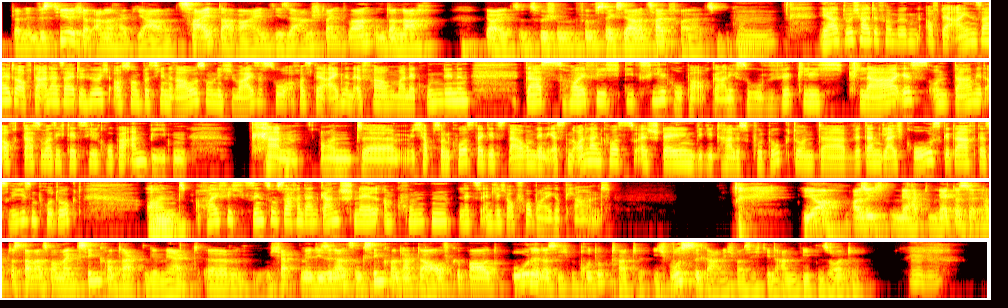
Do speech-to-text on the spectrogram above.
dann investiere ich halt anderthalb Jahre Zeit da rein, die sehr anstrengend waren, um danach ja, jetzt inzwischen fünf, sechs Jahre Zeitfreiheit zu bekommen. Mhm. Ja, Durchhaltevermögen auf der einen Seite, auf der anderen Seite höre ich auch so ein bisschen raus und ich weiß es so auch aus der eigenen Erfahrung meiner Kundinnen, dass häufig die Zielgruppe auch gar nicht so wirklich klar ist und damit auch das, was ich der Zielgruppe anbieten kann. Und äh, ich habe so einen Kurs, da geht es darum, den ersten Online-Kurs zu erstellen, digitales Produkt. Und da wird dann gleich groß gedacht, das Riesenprodukt. Und mhm. häufig sind so Sachen dann ganz schnell am Kunden letztendlich auch vorbeigeplant. Ja, also ich merke das, habe das damals bei meinen Xing-Kontakten gemerkt. Ähm, ich habe mir diese ganzen Xing-Kontakte aufgebaut, ohne dass ich ein Produkt hatte. Ich wusste gar nicht, was ich denen anbieten sollte. Mhm.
